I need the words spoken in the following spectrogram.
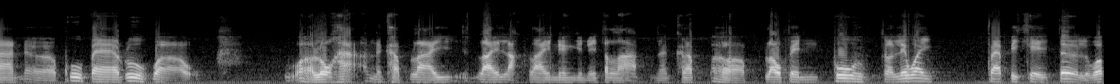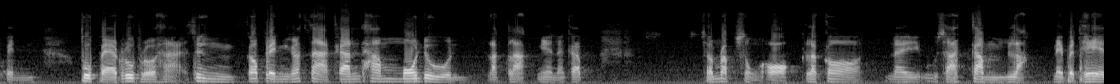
ารเอ่อผู้แปรรูปว่าว่า โลหะนะครับลายลายหลักลายหนึ่งอยู่ในตลาดนะครับเอ่อเราเป็นผู้เราเรียกว่า fabricator หรือว่าเป็นผู้แปรรูปโลหะ ซึ่งก็เป็นลักษณะการทำโมดูลหลักๆเนี่ยนะครับสำหรับส่งออกแล้วก็ในอุตสาหกรรมหลักในประเทศ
